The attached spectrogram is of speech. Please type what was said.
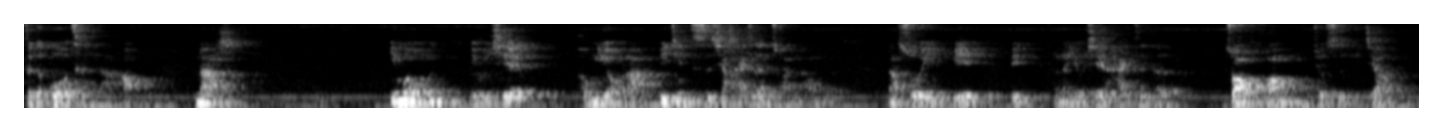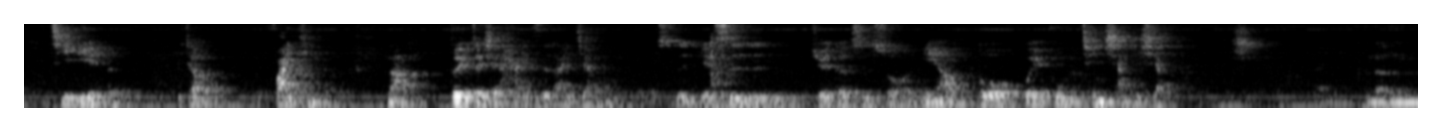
这个过程啊，哈。那因为我们有一些朋友啦，毕竟思想还是很传统的，那所以别别可能有些孩子的状况就是比较激烈的，比较 fighting 的。那对于这些孩子来讲，是也是觉得是说你要多为父母亲想一想，可能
